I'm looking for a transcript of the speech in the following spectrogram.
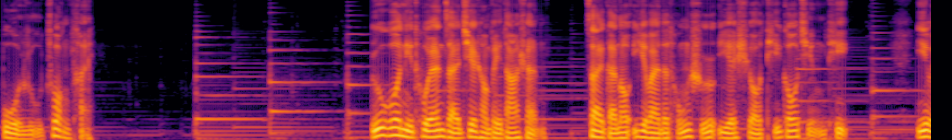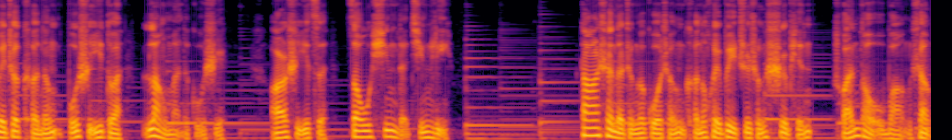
步入状态。如果你突然在街上被搭讪，在感到意外的同时，也需要提高警惕，因为这可能不是一段浪漫的故事，而是一次糟心的经历。搭讪的整个过程可能会被制成视频传到网上，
